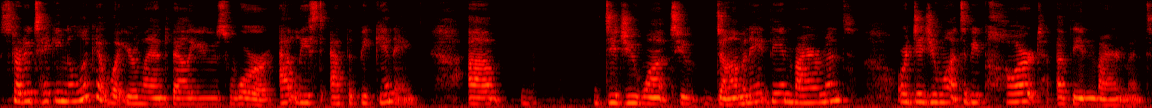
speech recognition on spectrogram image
started taking a look at what your land values were, at least at the beginning. Um, did you want to dominate the environment or did you want to be part of the environment?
